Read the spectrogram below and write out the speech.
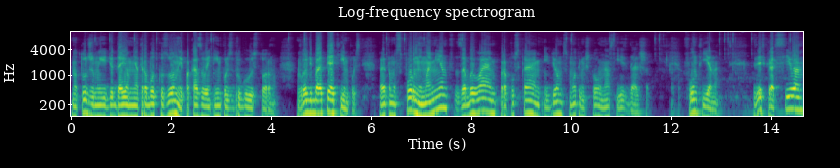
но тут же мы даем не отработку зоны и показываем импульс в другую сторону. Вроде бы опять импульс. Поэтому спорный момент забываем, пропускаем, идем, смотрим, что у нас есть дальше. Фунт иена. Здесь красиво.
